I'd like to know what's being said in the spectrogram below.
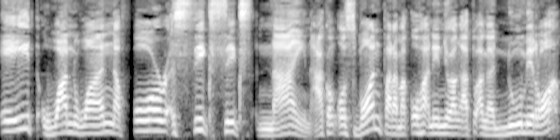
811-4669. Akong Osbon para makuha ninyo ang ato ang numero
